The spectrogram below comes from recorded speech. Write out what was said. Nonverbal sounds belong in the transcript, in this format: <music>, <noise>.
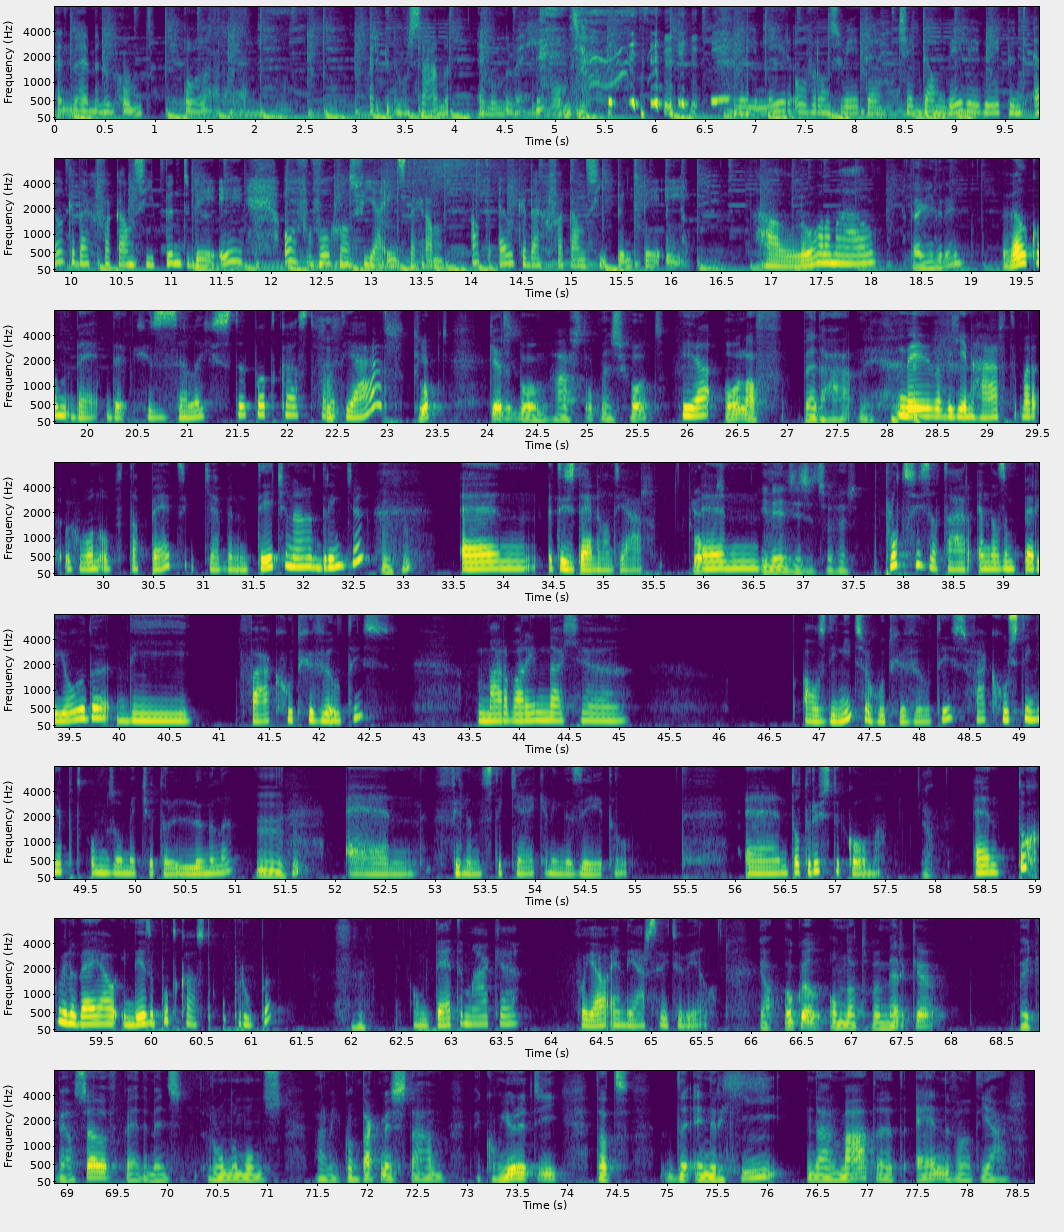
En wij hebben een hond, Olaf. Werken doen we samen en onderweg een hond. <laughs> Wil je meer over ons weten? Check dan www.elkedagvakantie.be of volg ons via Instagram elkedagvakantie.be. Hallo allemaal. Dag iedereen. Welkom bij de gezelligste podcast van het <laughs> jaar. Klopt. Kerstboom haast op mijn schoot. Ja, Olaf bij de haard. Nee. <laughs> nee, we hebben geen haard, maar gewoon op het tapijt. Ik ben een theetje aan het drinken. Mhm. En het is het einde van het jaar. Klopt. En Ineens is het zover. plots is dat daar. En dat is een periode die vaak goed gevuld is, maar waarin dat je, als die niet zo goed gevuld is, vaak goesting hebt om zo'n beetje te lummelen Mhm. en films te kijken in de zetel en tot rust te komen. Ja. En toch willen wij jou in deze podcast oproepen <laughs> om tijd te maken voor jouw eindejaarsritueel. ja, ook wel omdat we merken, een beetje bij onszelf, bij de mensen rondom ons, waar we in contact mee staan, bij community, dat de energie naarmate het einde van het jaar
